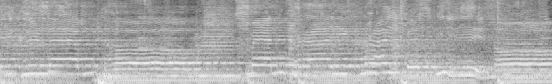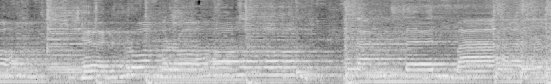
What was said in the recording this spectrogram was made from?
ยคือแหลมทองแม้นใครใครเป็นพี่น้อง เชิญร่วมร้องสรรเสริญบาร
